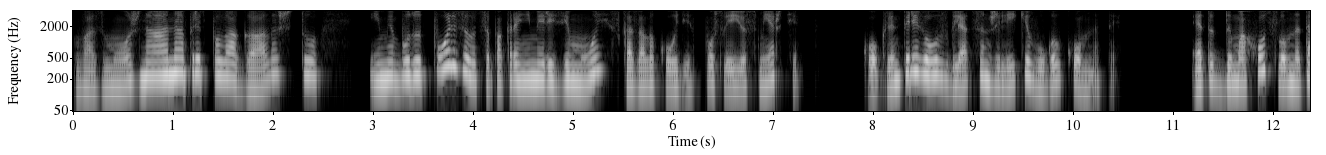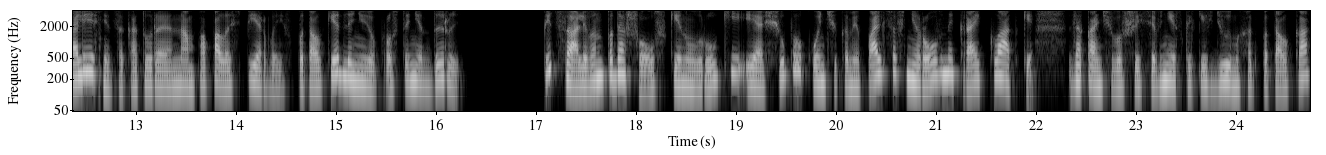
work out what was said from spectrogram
Возможно, она предполагала, что «Ими будут пользоваться, по крайней мере, зимой», — сказала Коди, после ее смерти. Кокрин перевел взгляд с Анжелики в угол комнаты. «Этот дымоход словно та лестница, которая нам попалась первой. В потолке для нее просто нет дыры». Пит Салливан подошел, скинул руки и ощупал кончиками пальцев неровный край кладки, заканчивавшийся в нескольких дюймах от потолка,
